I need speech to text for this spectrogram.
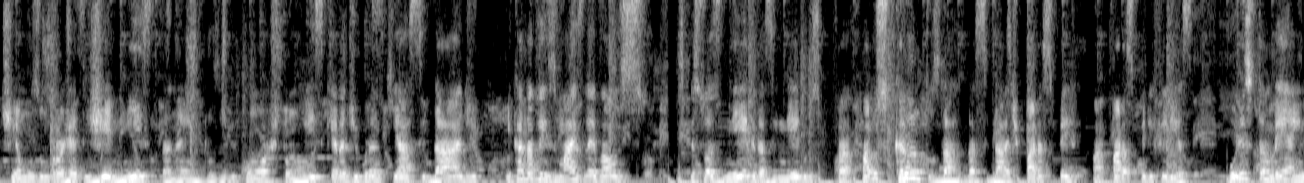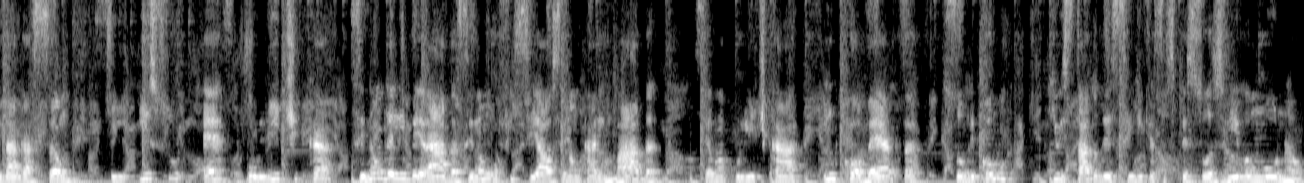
tínhamos um projeto higienista, né, inclusive com Washington Luiz, que era de branquear a cidade e cada vez mais levar os, as pessoas negras e negros para, para os cantos da, da cidade, para as, para as periferias. Por isso também a indagação se isso é política, se não deliberada, se não oficial, se não carimbada, se é uma política encoberta sobre como que o Estado decide que essas pessoas vivam ou não.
